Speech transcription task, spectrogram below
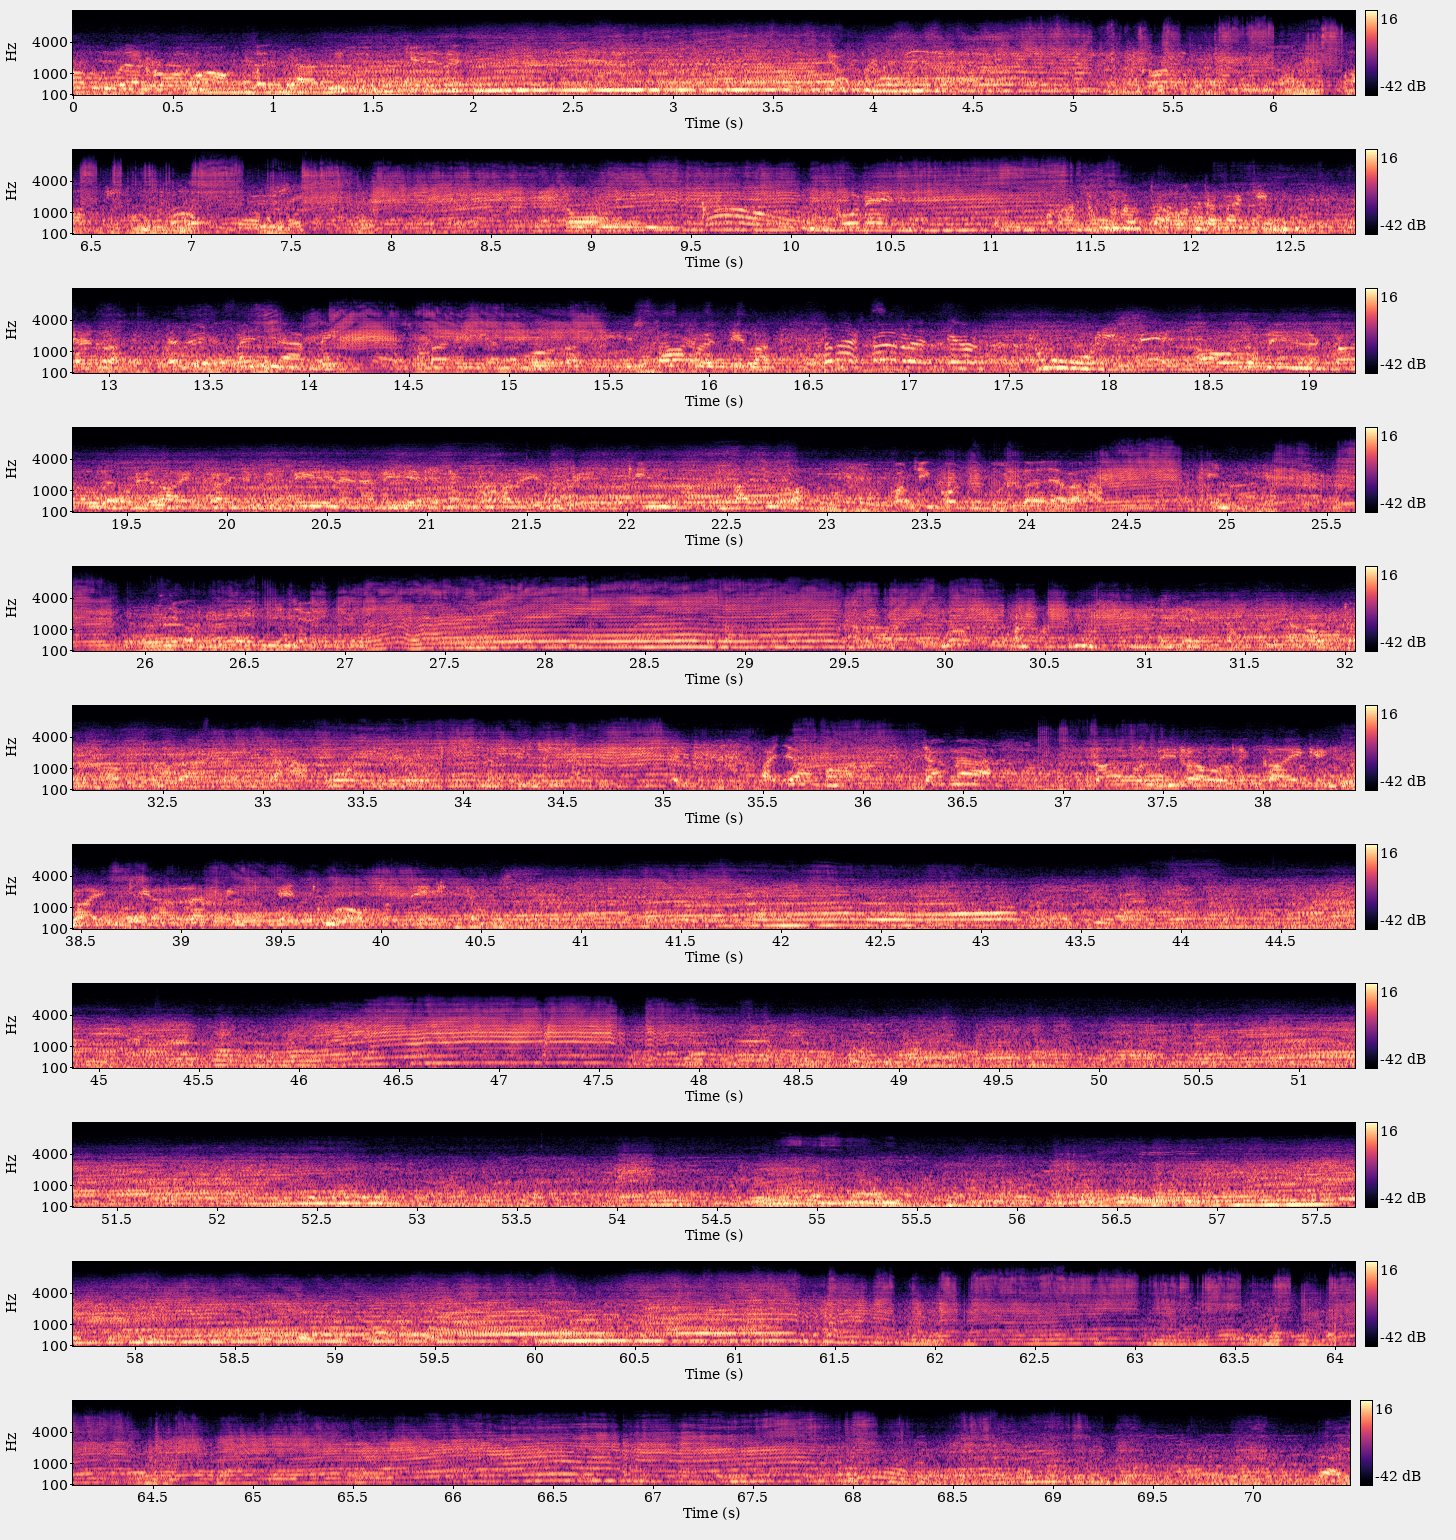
Kalle Rolaperä liikkeelle. Ja Tomi Kaukonen. Suunnalta on tämäkin herra. Ja nyt mennään pitkään Sladian puolella siis Starretilla. Tämä Starretti on juuri se auto, millä Kalle oli aikaisemmin pienenä miehenä, harjoitettiin ajua kotikontilla ja vähän Se on entisen ajamaan tämä talviralli kaiken kaikkiaan läpi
